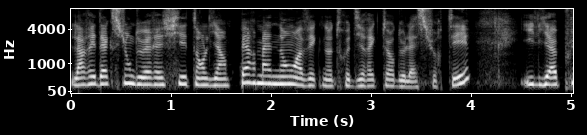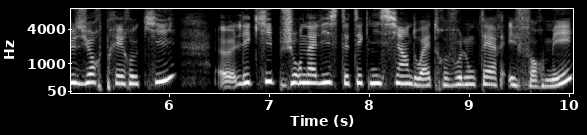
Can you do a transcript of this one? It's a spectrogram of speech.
La rédaction de RFI est en lien permanent avec notre directeur de la sûreté. Il y a plusieurs prérequis. Euh, l'équipe journaliste technicien doit être volontaire et formée.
